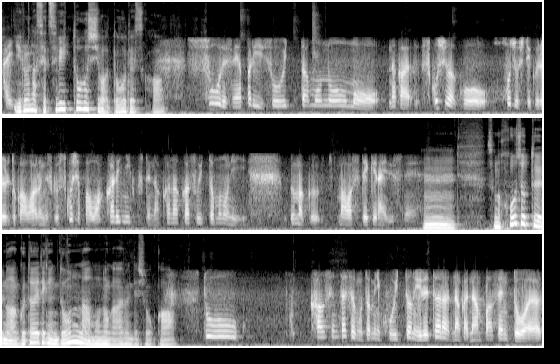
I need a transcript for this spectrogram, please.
はい、いろんな設備投資はどうですか？そうですね、やっぱりそういったものも、なんか少しはこう補助してくれるとかはあるんですけど、少しやっぱ分かりにくくて、なかなかそういったものにうまく回せていけないですね。うん。その補助というのは、具体的にどんなものがあるんでしょうか？と感染対策のためにこういったの入れたら、なんか何パーセントは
